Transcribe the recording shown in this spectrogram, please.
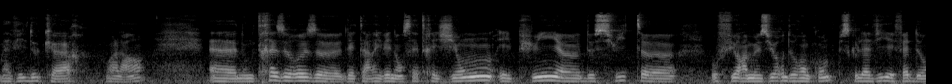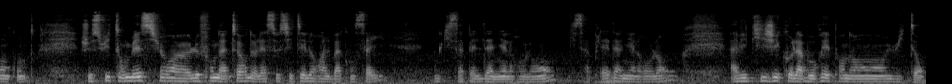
ma ville de cœur, voilà. Euh, donc très heureuse euh, d'être arrivée dans cette région et puis euh, de suite au fur et à mesure de rencontres puisque la vie est faite de rencontres. Je suis tombée sur le fondateur de la société L'Oralba Conseil donc qui s'appelle Daniel Roland, qui s'appelait Daniel Roland, avec qui j'ai collaboré pendant huit ans.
